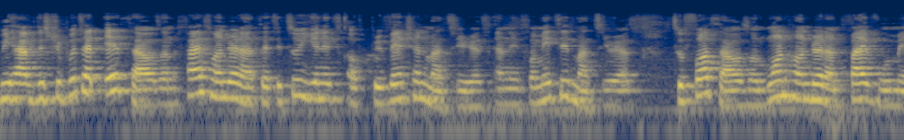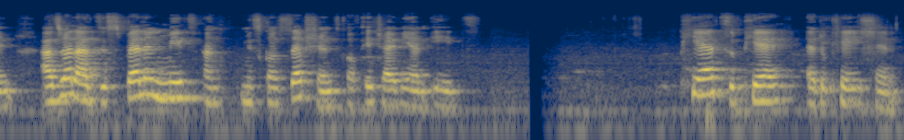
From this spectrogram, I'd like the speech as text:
We have distributed 8,532 units of prevention materials and informative materials to 4,105 women, as well as dispelling myths and misconceptions of HIV and AIDS. Peer-to-peer education.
